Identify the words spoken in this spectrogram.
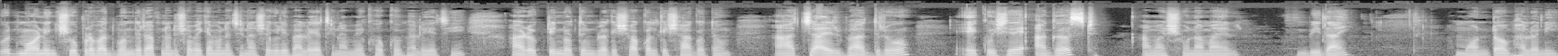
গুড মর্নিং সুপ্রভাত বন্ধুরা। আপনারা সবাই কেমন আছেন? আশা করি ভালোই আছেন। আমিও খুব খুব ভালোই আছি। আরও একটি নতুন ব্লগে সকলকে স্বাগতম। আজ চার ভাদ্র একুশে আগস্ট। আমার সোনা মায়ের বিদায়। মনটাও ভালো নেই।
